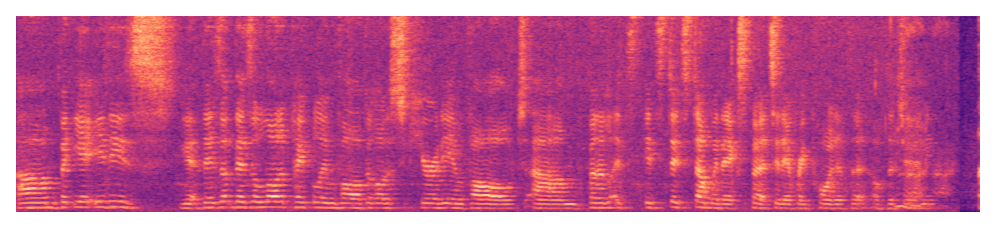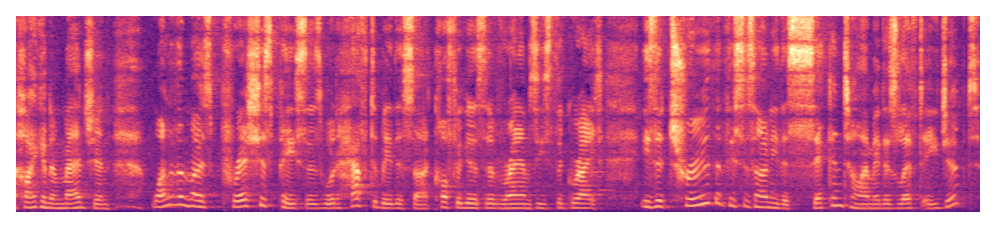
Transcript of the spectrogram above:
Um, but yeah, it is yeah, there's a, there's a lot of people involved, a lot of security involved, um, but it's, it's it's done with experts at every point of the of the journey. I can imagine. One of the most precious pieces would have to be the sarcophagus of Ramses the Great. Is it true that this is only the second time it has left Egypt?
